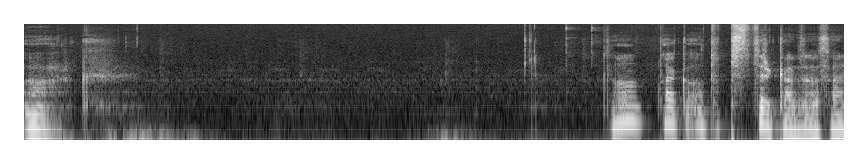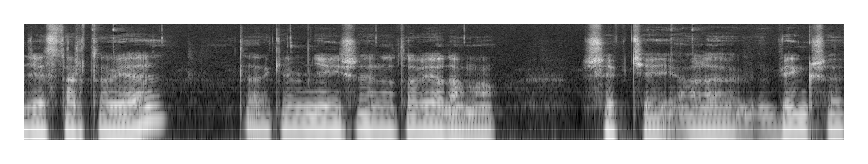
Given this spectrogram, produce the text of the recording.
Ark. To tak od pstryka w zasadzie startuje. Takie mniejsze, no to wiadomo, szybciej, ale większe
